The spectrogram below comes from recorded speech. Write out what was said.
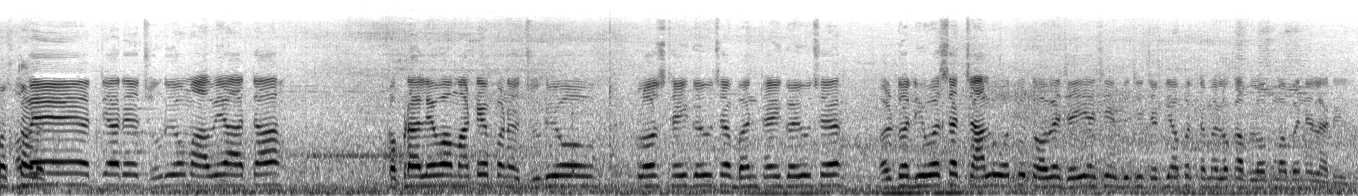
અમે અત્યારે જુડિયોમાં આવ્યા હતા. કપડાં લેવા માટે પણ જુડિયો ક્લોઝ થઈ ગયું છે બંધ થઈ ગયું છે. અડધો દિવસ જ ચાલુ હતું તો હવે જઈએ છીએ બીજી જગ્યા પર. તમે લોકો બ્લોગમાં બનેલા રહીજો.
